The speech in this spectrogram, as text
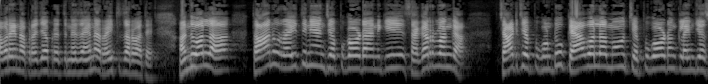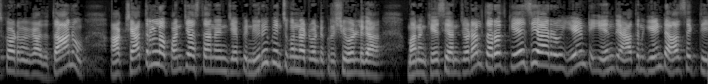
ఎవరైనా ప్రజాప్రతినిధి అయినా రైతు తర్వాతే. అందువల్ల తాను రైతుని అని చెప్పుకోవడానికి సగర్వంగా చాటి చెప్పుకుంటూ కేవలము చెప్పుకోవడం క్లెయిమ్ చేసుకోవడమే కాదు. తాను ఆ క్షేత్రంలో పనిచేస్తానని చెప్పి నిరూపించుకున్నటువంటి కృషి వాళ్ళుగా మనం కేసీఆర్ని చూడాలి. తర్వాత కేసీఆర్ ఏంటి ఏంటి అతనికి ఏంటి ఆసక్తి?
